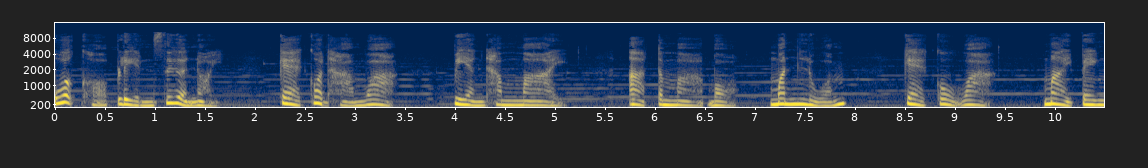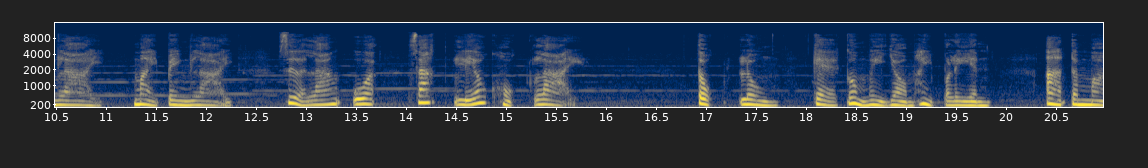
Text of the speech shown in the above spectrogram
อ้วกขอเปลี่ยนเสื้อหน่อย แกก็ถามว่า เปลี่ยงทำไมอาตมาบอกมันหลวม แกก็ว่า ไม่เป็งลาย ไม่เป็งลาย เสื้อล้างอ้วซักเลี้ยวหกลาย ตกลง แกก็ไม่ยอมให้เปลี่ยน อาตมา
